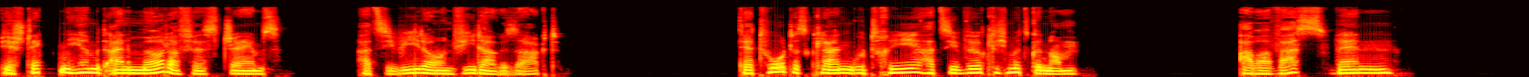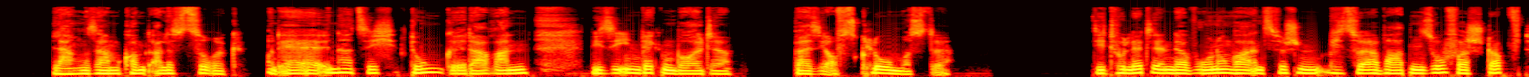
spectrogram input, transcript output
Wir steckten hier mit einem Mörder fest, James, hat sie wieder und wieder gesagt. Der Tod des kleinen Guthrie hat sie wirklich mitgenommen. Aber was, wenn... Langsam kommt alles zurück, und er erinnert sich dunkel daran, wie sie ihn wecken wollte, weil sie aufs Klo musste. Die Toilette in der Wohnung war inzwischen, wie zu erwarten, so verstopft,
